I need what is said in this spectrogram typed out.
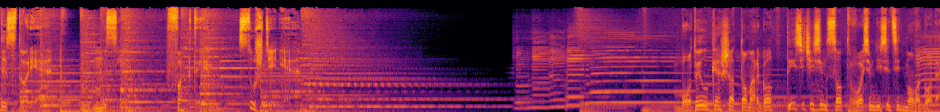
Предыстория. Мысли, факты, суждения. Бутылка «Шато Марго» 1787 года.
